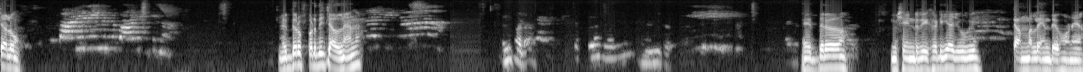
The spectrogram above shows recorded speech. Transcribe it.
ਚਲੋ। ਇੱਧਰ ਉੱਪਰ ਦੀ ਚੱਲਦੇ ਆਂ ਨਾ। ਇਹਨੂੰ ਫੜਾ ਇੱਧਰ ਮਸ਼ੀਨਰੀ ਖੜੀ ਆ, ਜੋ ਵੀ ਕੰਮ ਲੈਂਦੇ ਹੋਣੇ ਆ।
